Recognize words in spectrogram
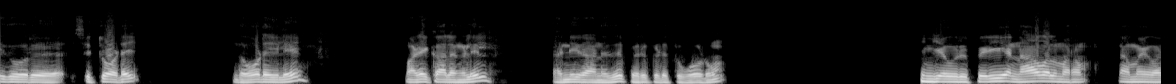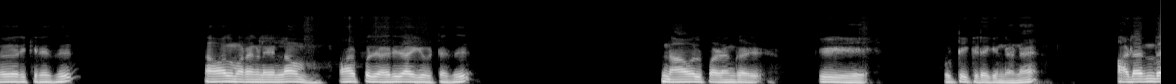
இது ஒரு சிற்றோடை. இந்த ஓடையிலே மழைக்காலங்களில் தண்ணீரானது பெருக்கெடுத்து ஓடும். இங்கே ஒரு பெரிய நாவல் மரம் நம்மை வரவேற்கிறது. நாவல் மரங்களை எல்லாம் பார்ப்பது அரிதாகிவிட்டது. நாவல் பழங்கள் கீழே கொட்டி கிடக்கின்றன. அடர்ந்த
